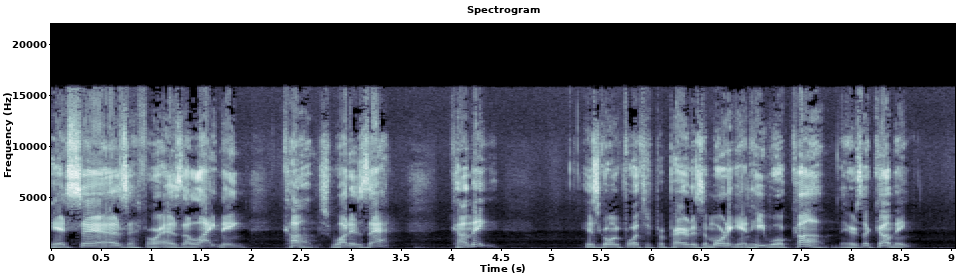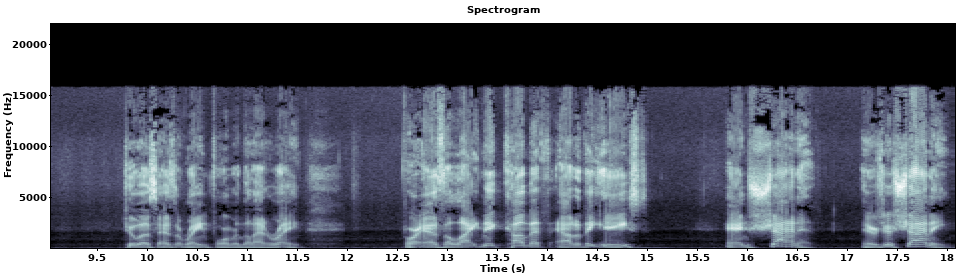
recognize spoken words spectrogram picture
It says, For as the lightning comes. What is that? Coming. His going forth is prepared as the morning, and he will come. There's a coming to us as the rain forming the latter rain. For as the lightning cometh out of the east and shineth, there's a shining.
